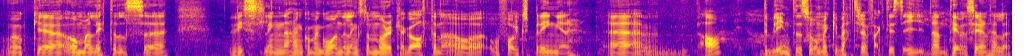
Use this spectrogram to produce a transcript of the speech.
Och eh, Omar Littles eh, vissling när han kommer gående längs de mörka gatorna och, och folk springer. Eh, ja, det blir inte så mycket bättre faktiskt i den tv-serien heller.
